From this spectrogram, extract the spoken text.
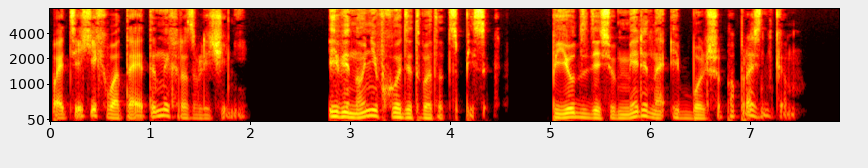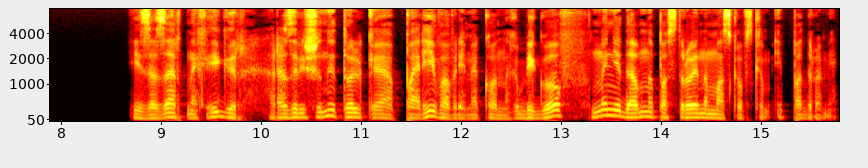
потехи хватает иных развлечений. И вино не входит в этот список. Пьют здесь умеренно и больше по праздникам. Из азартных игр разрешены только пари во время конных бегов на недавно построенном московском ипподроме.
